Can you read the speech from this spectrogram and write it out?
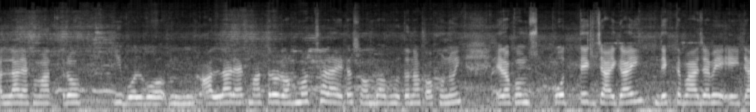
আল্লাহর একমাত্র, কি বলব আল্লাহর একমাত্র রহমত ছাড়া এটা সম্ভব হতো না কখনোই। এরকম প্রত্যেক জায়গায় দেখতে পাওয়া যাবে, এইটা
